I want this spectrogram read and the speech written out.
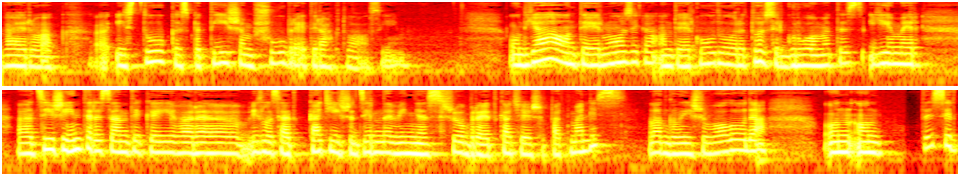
vairāk eh, iz to, kas patīšām šobrīd ir aktuāls viņiem. Un jā, un tie ir mūzika, un tie ir kultūra, tos ir gromatas, viņiem ir uh, cīši interesanti, ka viņi var uh, izlasēt kaķīša dzirneviņas šobrīd kaķieša patmaļis latgalīšu valodā, un, un tas ir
